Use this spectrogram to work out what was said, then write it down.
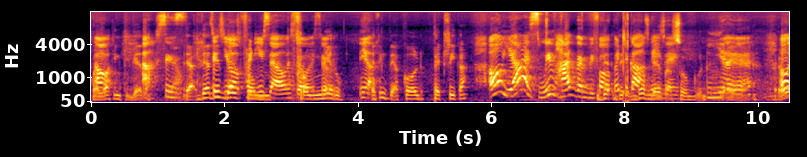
while Oh, working together. ah, yeah, there are since these you're guys a producer from, also, from so- Meru. Yeah. I think they are called Petrika. oh yes we've had them before They- they- petrica those amazing guys are so good. yeah yeah, oh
